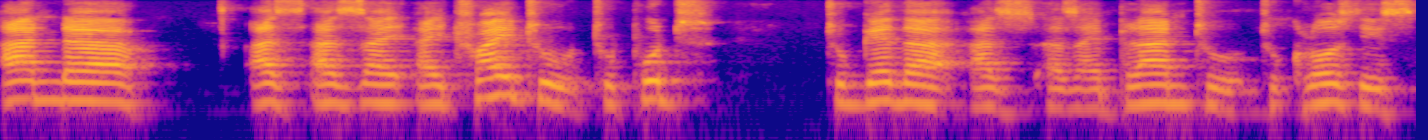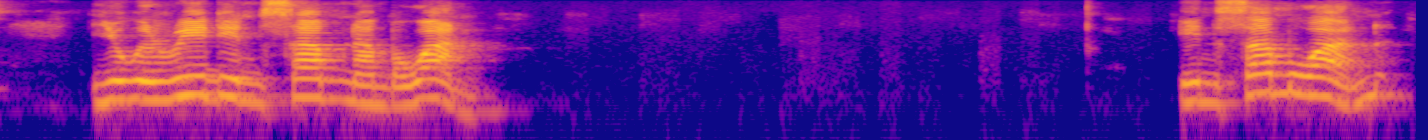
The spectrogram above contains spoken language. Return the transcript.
and uh, as as I, I try to to put together as as I plan to to close this, you will read in Psalm number one. In Psalm one,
